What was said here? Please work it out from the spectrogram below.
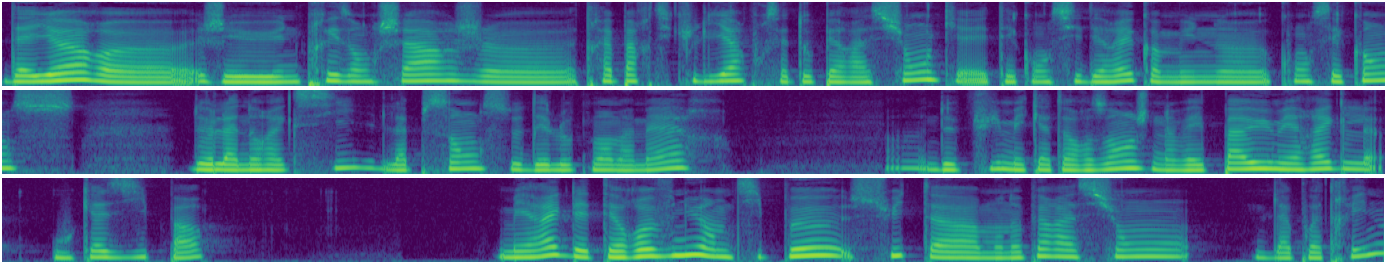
D'ailleurs, euh, j'ai eu une prise en charge euh, très particulière pour cette opération qui a été considérée comme une conséquence de l'anorexie, l'absence de développement mammaire. Depuis mes 14 ans, je n'avais pas eu mes règles ou quasi pas. Mes règles étaient revenues un petit peu suite à mon opération de la poitrine,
